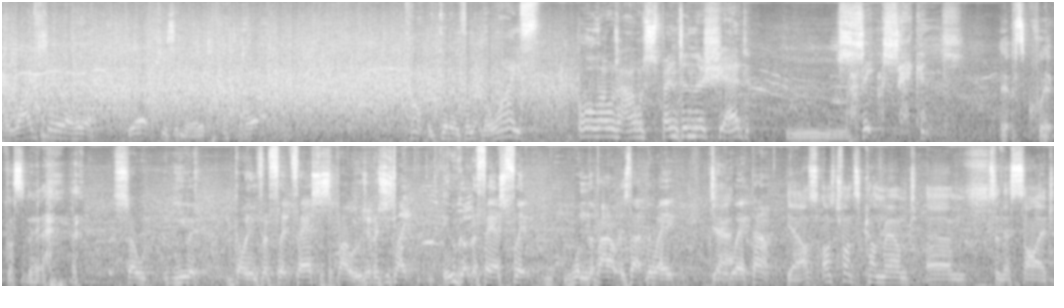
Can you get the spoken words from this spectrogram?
The wife's here, I hear. Yeah, she's annoyed. Can't be good in front of the wife. All those hours spent in the shed. Six seconds. it was quick, wasn't it? So you were going in for a flip first, I suppose. It was just like who got the first flip won the bout. Is that the way it worked out? Yeah, I was, I was trying to come round um, to their side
